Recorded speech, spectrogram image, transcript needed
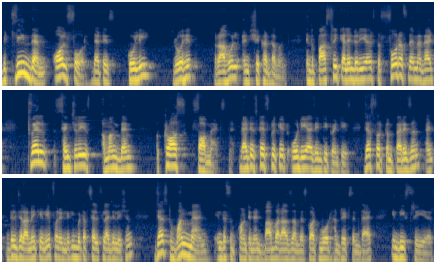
between them, all four, that is Kohli, Rohit, Rahul, and Shikhar Dhawan, in the past three calendar years, the four of them have had 12 centuries among them across formats. That is Test cricket, ODIs, and T20s. Just for comparison and dil jalane ke liye, for a little bit of self-flagellation, just one man in the subcontinent, Babar Azam, has got more hundreds than that in these three years.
